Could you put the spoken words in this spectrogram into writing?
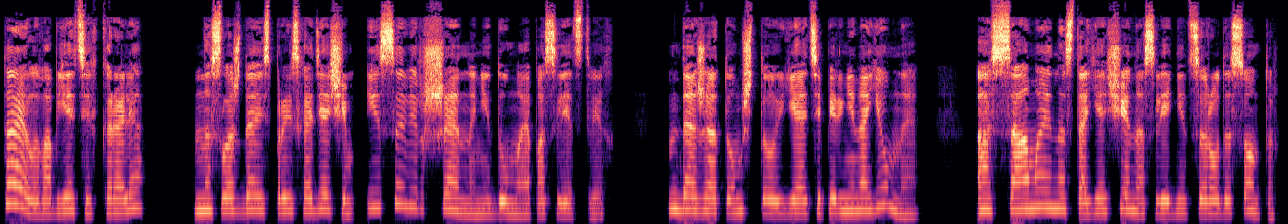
таяла в объятиях короля, наслаждаясь происходящим и совершенно не думая о последствиях. Даже о том, что я теперь не наемная, а самая настоящая наследница рода Сонтер.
